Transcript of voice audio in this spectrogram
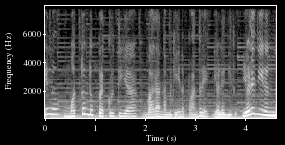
ಇನ್ನು ಮತ್ತೊಂದು ಪ್ರಕೃತಿಯ ವರ ನಮ್ಗೆ ಏನಪ್ಪಾ ಅಂದ್ರೆ ಎಳೆನೀರು. ಎಳೆನೀರನ್ನ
